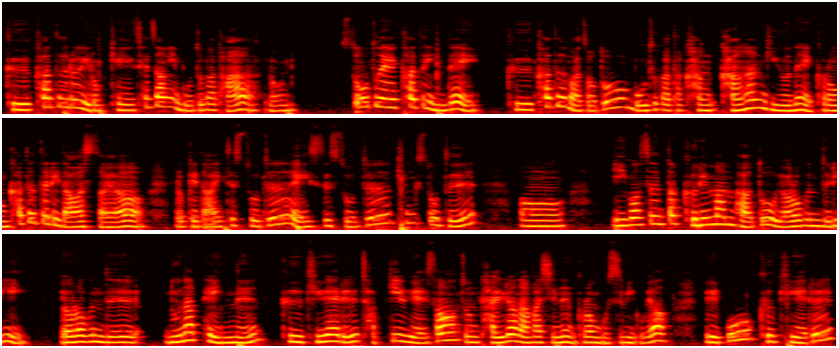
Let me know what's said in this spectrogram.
그 카드를 이렇게 세 장이 모두가 다 이런 소드의 카드인데 그 카드마저도 모두가 다 강, 강한 기운의 그런 카드들이 나왔어요. 이렇게 나이트 소드, 에이스 소드, 킹 소드. 어, 이것은 딱 그림만 봐도 여러분들이 여러분들 눈앞에 있는 그 기회를 잡기 위해서 좀 달려나가시는 그런 모습이고요. 그리고 그 기회를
